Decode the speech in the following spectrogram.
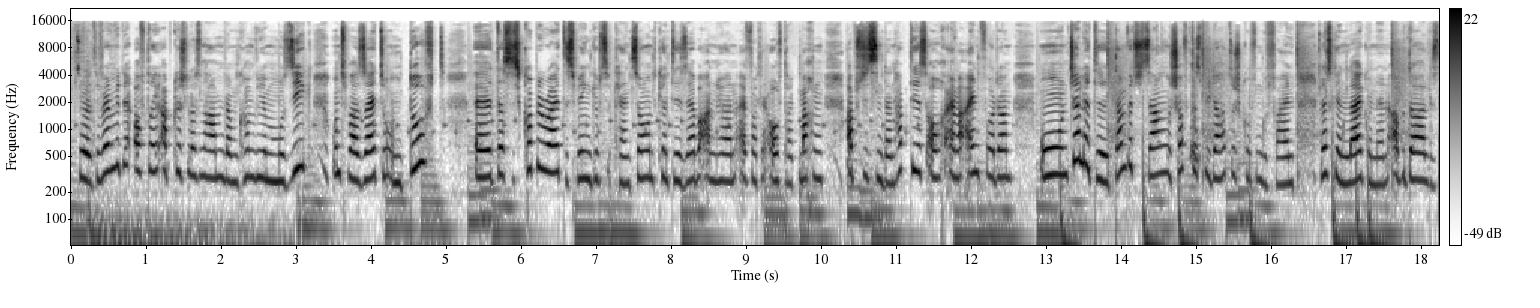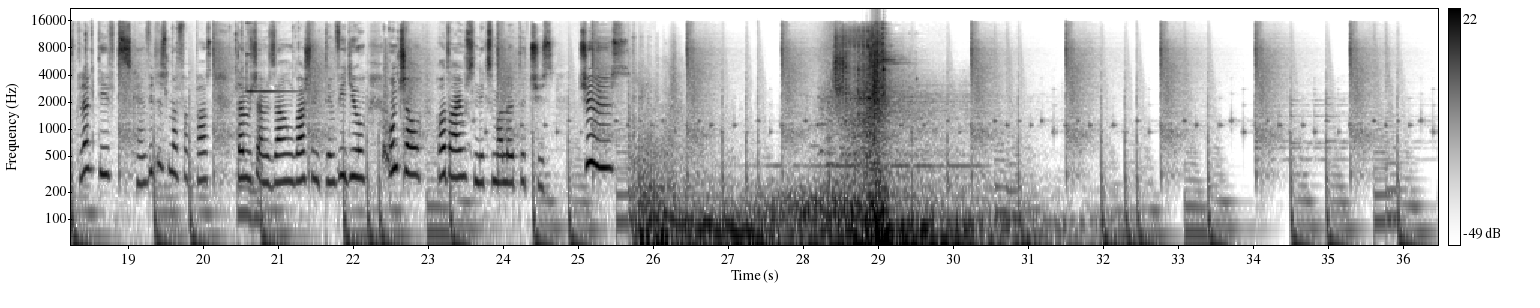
So Leute, wenn wir den Auftrag abgeschlossen haben, dann bekommen wir Musik und zwar Seite und Duft. Äh, das ist Copyright, deswegen gibt es keinen Sound, könnt ihr selber anhören, einfach den Auftrag machen, abschließen, dann habt ihr es auch einmal einfordern. Und ja Leute, dann würde ich sagen, ich hoffe, das Video hat euch gefallen. Lasst gerne ein Like und ein Abo da, lasst Glück aktiv, dass ihr kein Videos mehr verpasst. Dann würde ich einfach sagen, war schon mit dem Video und ciao, haut rein, bis zum nächsten Mal Leute, tschüss. Tschüss!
